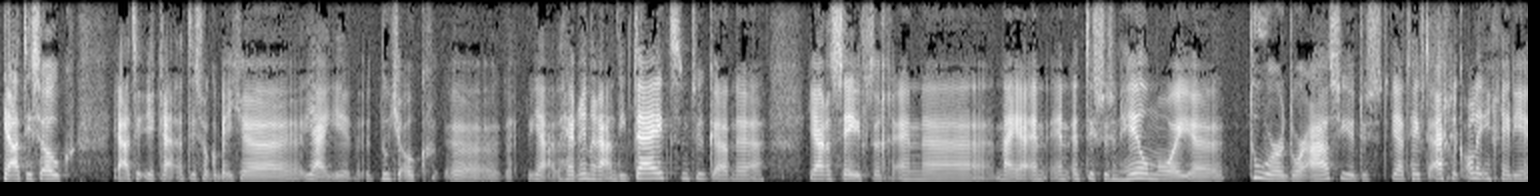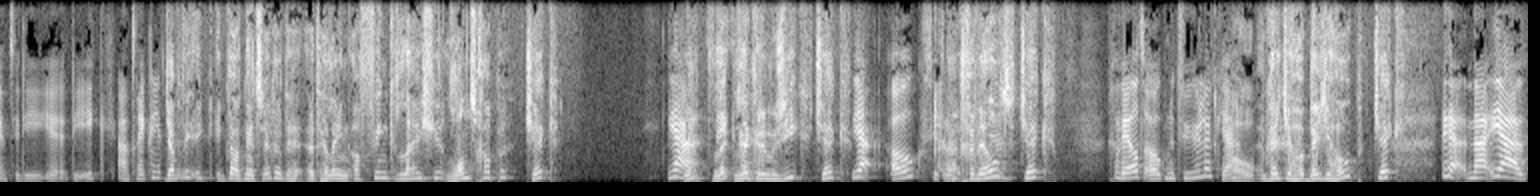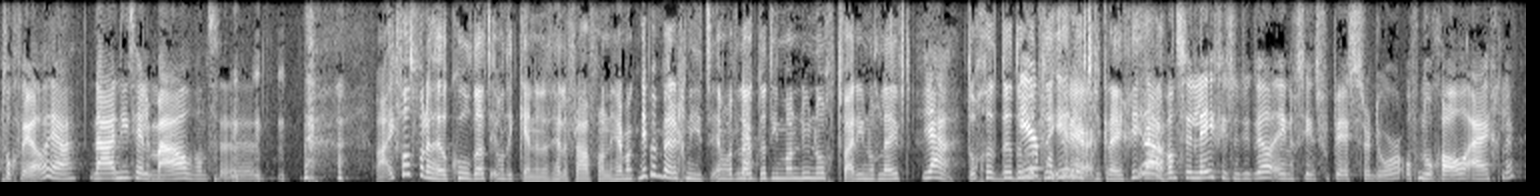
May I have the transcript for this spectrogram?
ja, het is ook ja, het, je krijgt, het is ook een beetje, eh, ja, je, het doet je ook eh, ja, herinneren aan die tijd, natuurlijk aan de jaren zeventig. En, eh, nou ja, en, en het is dus een heel mooi eh, tour door Azië. Dus ja, het heeft eigenlijk alle ingrediënten die, die ik aantrekkelijk Ja, vind. want ik, ik wou het net zeggen, het, het Helene Afvinklijstje, landschappen, check. Ja, Ja, le- zeker. lekkere muziek, check. Ja, ook. Zit ook. geweld, check. Geweld ook natuurlijk, ja. Hoop. Een beetje, ho- beetje hoop, check. Ja, nou, ja, toch wel, ja. Nou, niet helemaal, want... eh, Maar ik vond het wel heel cool dat, want ik kende het hele verhaal van Herman Knippenberg niet. En wat leuk dat die man nu nog, terwijl hij nog leeft, ja, toch de, de, de, Eer de heeft gekregen. Ja. Ja, want zijn leven is natuurlijk wel enigszins verpest erdoor. Of nogal eigenlijk.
